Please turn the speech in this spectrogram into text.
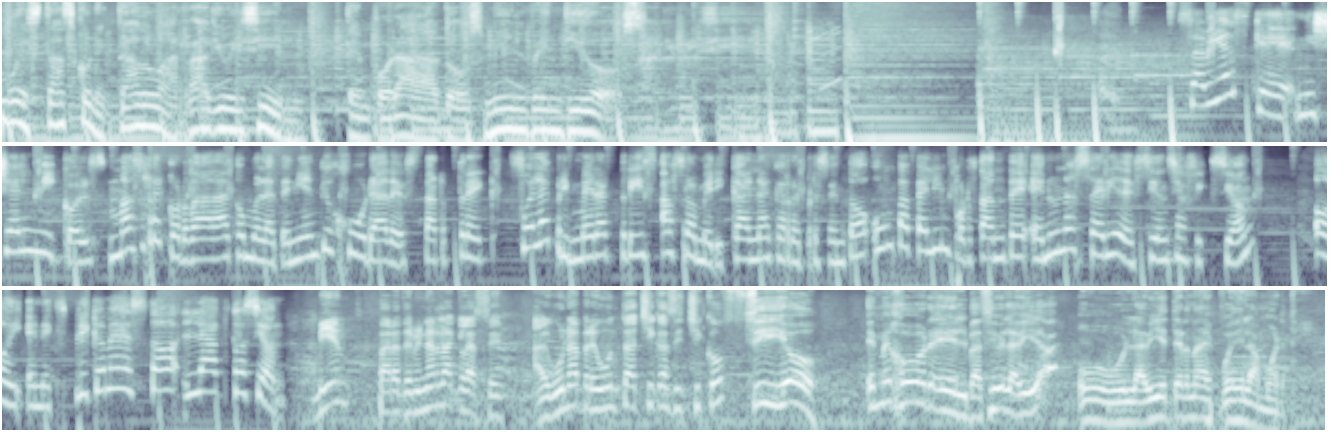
Tú estás conectado a Radio Isil, temporada 2022. ¿Sabías que Michelle Nichols, más recordada como la Teniente Uhura de Star Trek, fue la primera actriz afroamericana que representó un papel importante en una serie de ciencia ficción? Hoy en Explícame esto, la actuación. Bien, para terminar la clase, ¿alguna pregunta, chicas y chicos? Sí, yo. ¿Es mejor el vacío de la vida o la vida eterna después de la muerte?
